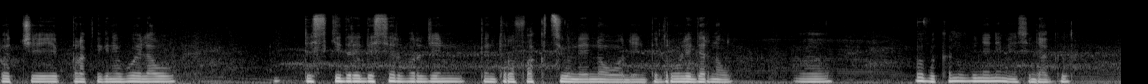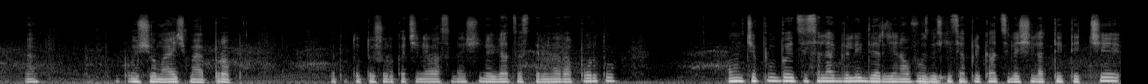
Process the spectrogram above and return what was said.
tot ce e practic nevoie la o deschidere de server gen pentru o facțiune nouă, gen pentru un lider nou. Uh, bă, văd că nu vine nimeni să dea gâ. Da. Pun și eu mai aici, mai aproape. Poate totuși urcă cineva să dăm și noi viața să terminăm raportul. Au început băieții să leagă lider, gen au fost deschise aplicațiile și la TTC,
